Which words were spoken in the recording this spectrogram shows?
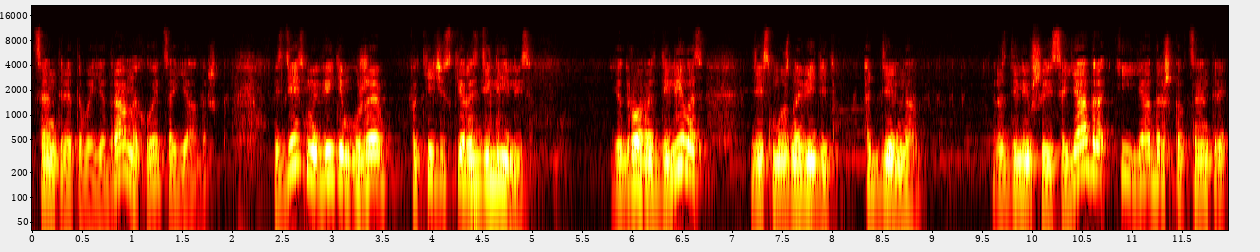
В центре этого ядра находится ядрышко. Здесь мы видим уже фактически разделились. Ядро разделилось. Здесь можно видеть отдельно разделившиеся ядра и ядрышко в центре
